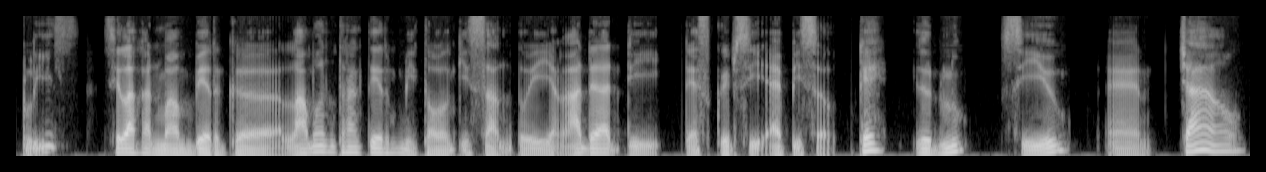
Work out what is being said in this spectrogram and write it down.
please. Silahkan mampir ke laman traktir mitologi santuy yang ada di deskripsi episode. Oke, itu dulu. See you and ciao.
